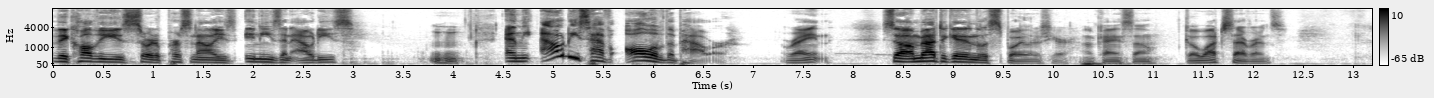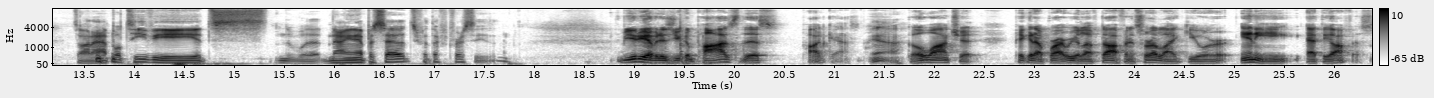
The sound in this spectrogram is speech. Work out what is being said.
they call these sort of personalities innies and outies, hmm and the outies have all of the power, right? So I'm about to get into the spoilers here. Okay, so go watch Severance. It's on Apple TV. It's what, nine episodes for the first season. The beauty of it is you can pause this podcast, Yeah. go watch it, pick it up right where you left off, and it's sort of like you're innie at the office.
